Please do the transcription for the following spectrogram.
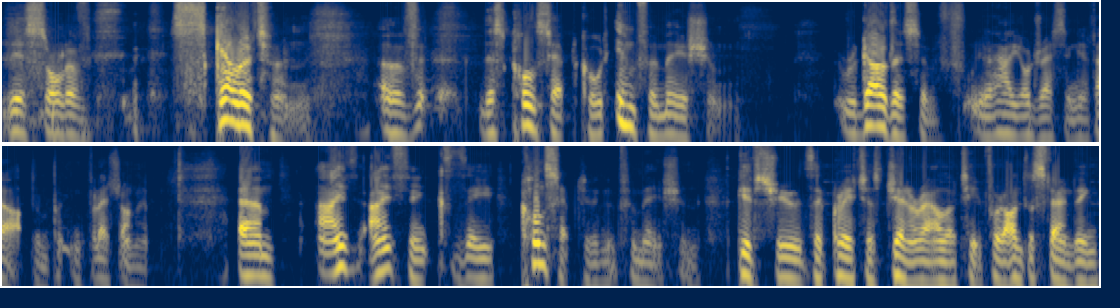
this sort of skeleton of this concept called information, regardless of you know, how you're dressing it up and putting flesh on it, um, I, th- I think the concept of information gives you the greatest generality for understanding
